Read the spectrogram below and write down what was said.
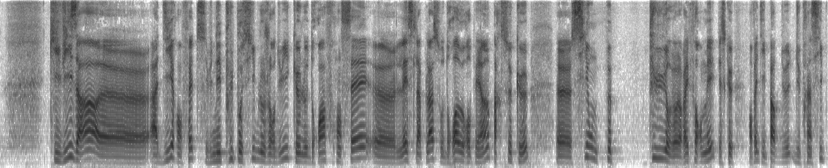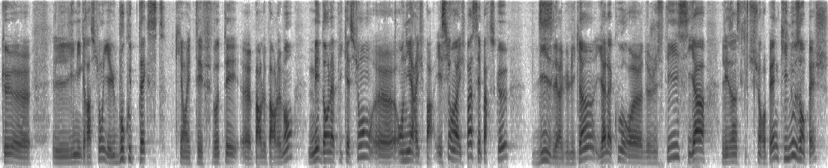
qui vise à, euh, à dire en fait ce n'est plus possible aujourd'hui que le droit français euh, laisse la place au droit européen parce que euh, si on ne peut plus réformer, parce que en fait ils partent du, principe que l'immigration, il y a eu beaucoup de textes qui ont été votés par le Parlement, mais dans l'application on n'y arrive pas. Et si on n'y arrive pas, c'est parce que disent les républicains, il y a la Cour de justice, il y a les institutions européennes qui nous empêchent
